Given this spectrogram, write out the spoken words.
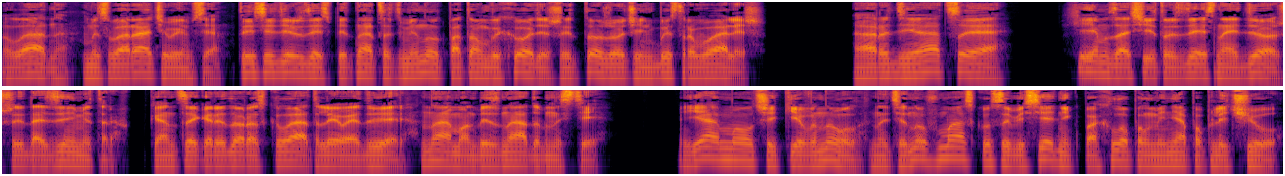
«Ладно, мы сворачиваемся. Ты сидишь здесь 15 минут, потом выходишь и тоже очень быстро валишь». «А радиация?» «Химзащиту здесь найдешь и дозиметр. В конце коридора склад, левая дверь. Нам он без надобности». Я молча кивнул, натянув маску, собеседник похлопал меня по плечу.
